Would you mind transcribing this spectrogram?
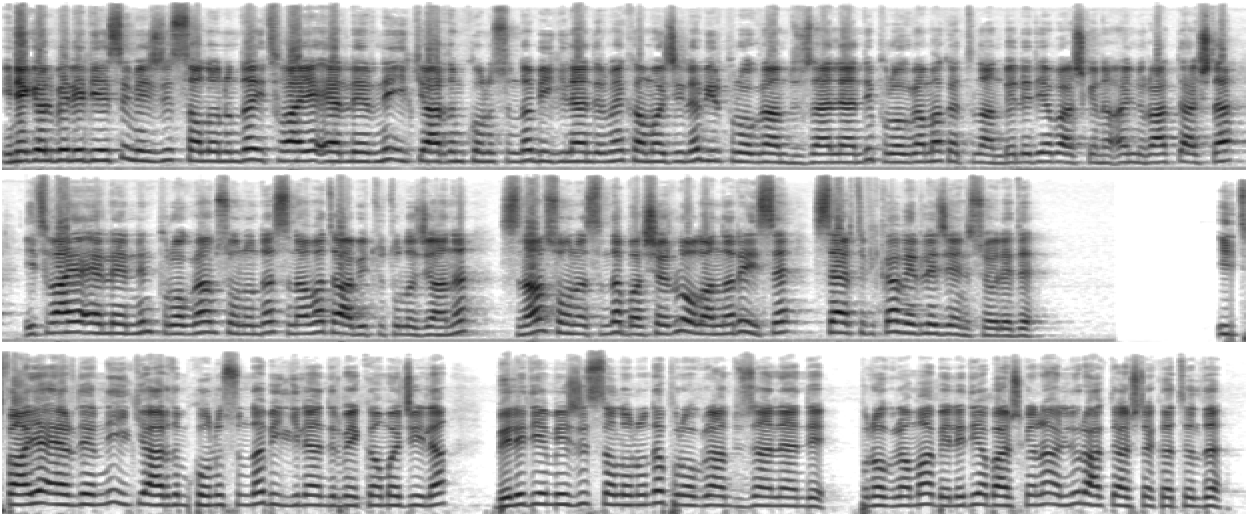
İnegöl Belediyesi Meclis Salonu'nda itfaiye erlerini ilk yardım konusunda bilgilendirmek amacıyla bir program düzenlendi. Programa katılan Belediye Başkanı Ali Nur Aktaş da itfaiye erlerinin program sonunda sınava tabi tutulacağını, sınav sonrasında başarılı olanlara ise sertifika verileceğini söyledi. İtfaiye erlerini ilk yardım konusunda bilgilendirmek amacıyla Belediye Meclis Salonu'nda program düzenlendi. Programa Belediye Başkanı Ali Nur Aktaş da katıldı.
